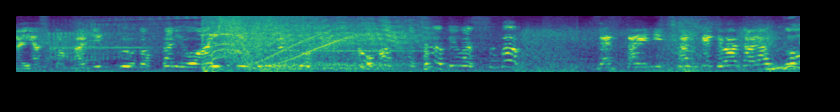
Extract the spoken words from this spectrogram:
こんな奴と魔人ブーの二人を相手にするなんてごまんとただでは済まん絶対に近づけてはならんぞ。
